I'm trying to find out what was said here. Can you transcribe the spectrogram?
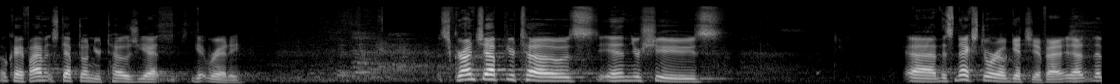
Okay, if I haven't stepped on your toes yet, get ready. Scrunch up your toes in your shoes. Uh, this next story will get you. If, I, uh,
